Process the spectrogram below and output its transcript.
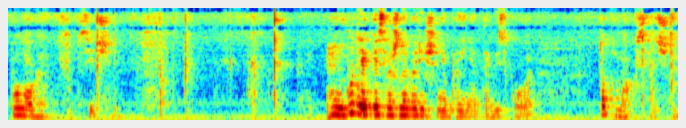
пологи в січні. Буде якесь важливе рішення прийняте військове. Токмак в січні.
